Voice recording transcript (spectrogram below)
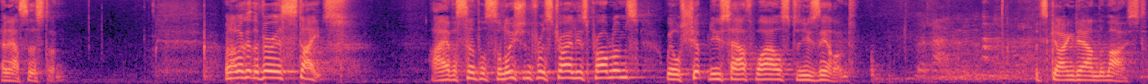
in our system. When I look at the various states, I have a simple solution for Australia's problems. We'll ship New South Wales to New Zealand. it's going down the most.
